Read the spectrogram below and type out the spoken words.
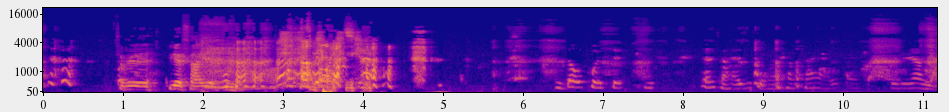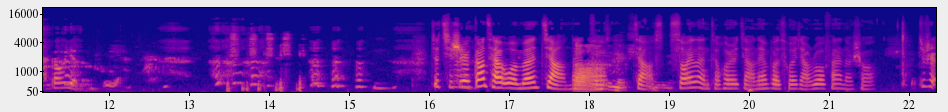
就是越刷越 不一样。我去，一道破碎。但小孩子喜欢上刷牙的办法，就是让牙膏也能蛀牙。就其实刚才我们讲那啊个讲粽子美食 Soylent 或者讲 Lambert 或者讲若饭的时候，就是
